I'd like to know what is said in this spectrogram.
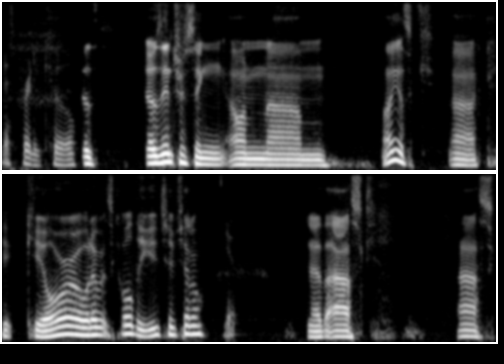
That's pretty cool. it was, it was interesting on um I think it's uh Ki- Kiora or whatever it's called, the YouTube channel. Yep. You know, the ask ask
